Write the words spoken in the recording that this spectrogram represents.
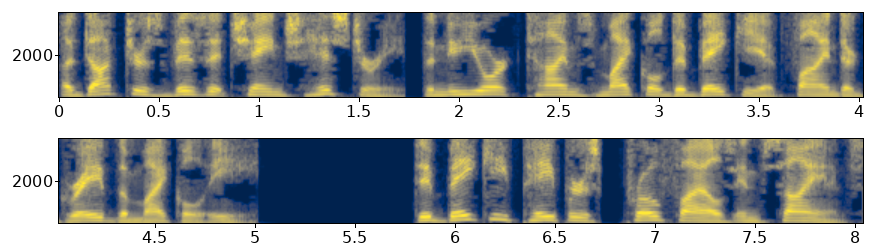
a doctor's visit visit changed history. The New York Times Michael DeBakey at Find a Grave The Michael E. DeBakey Papers – Profiles in Science,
